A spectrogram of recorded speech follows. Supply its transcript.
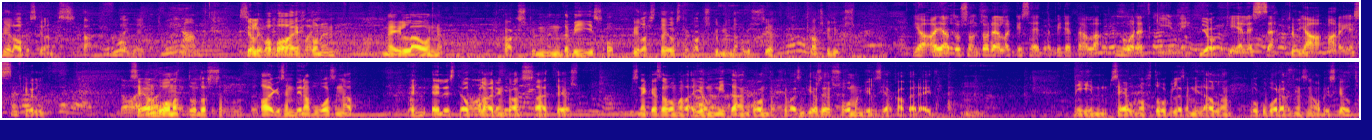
vielä opiskelemassa. Se oli vapaaehtoinen. Meillä on 25 oppilasta, joista 20 halusi jatkaa. 21. Ja ajatus on todellakin se, että pidetään nuoret kiinni Joo. kielessä Kyllä. ja arjessa. Kyllä. Se on huomattu tuossa aikaisempina vuosina edellisten oppilaiden kanssa, että jos sinne kesälomalla ei ole mitään kontaktia, varsinkin jos ei ole suomenkielisiä kavereita, mm. Niin se unohtuu kyllä se, mitä ollaan lukuvuoden aikana siinä opiskeltu.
